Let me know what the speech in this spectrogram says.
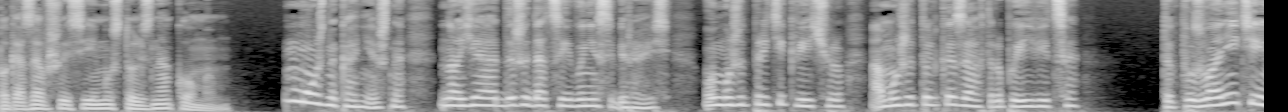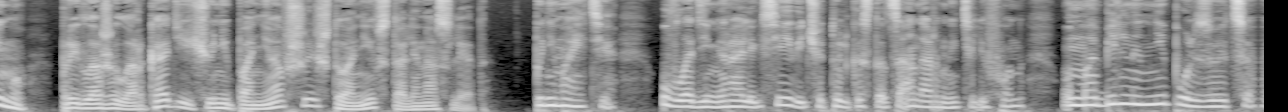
показавшийся ему столь знакомым. «Можно, конечно, но я дожидаться его не собираюсь. Он может прийти к вечеру, а может только завтра появиться». «Так позвоните ему», — предложил Аркадий, еще не понявший, что они встали на след. «Понимаете, у Владимира Алексеевича только стационарный телефон. Он мобильным не пользуется»,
